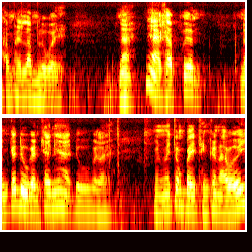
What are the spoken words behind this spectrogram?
ทำให้ร่ำรวยนะเนี่ยครับ เพื่อนมันก็ดูกันแค่เนี้ยดูอะไรมันไม่ต้องไปถึงขนาดเฮ้ย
